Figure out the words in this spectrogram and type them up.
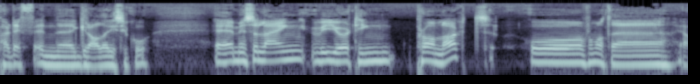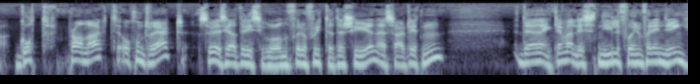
per def en grad av risiko. Men så lenge vi gjør ting planlagt og på en måte ja, godt planlagt og kontrollert, så vil jeg si at risikoen for å flytte til skyen er svært liten. Det er egentlig en veldig snill form for endring.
